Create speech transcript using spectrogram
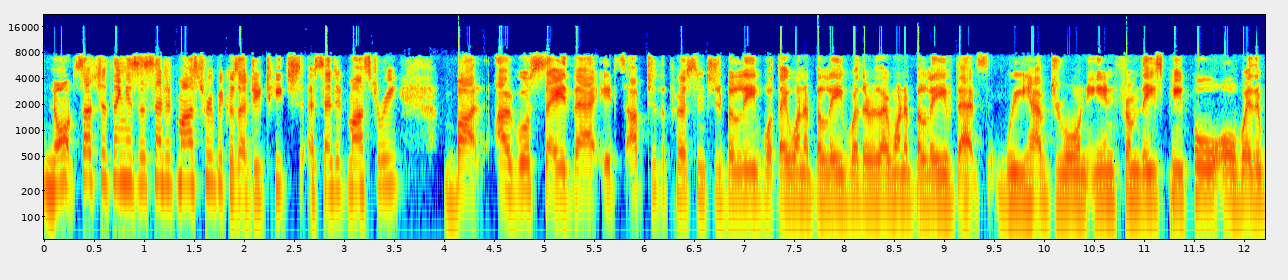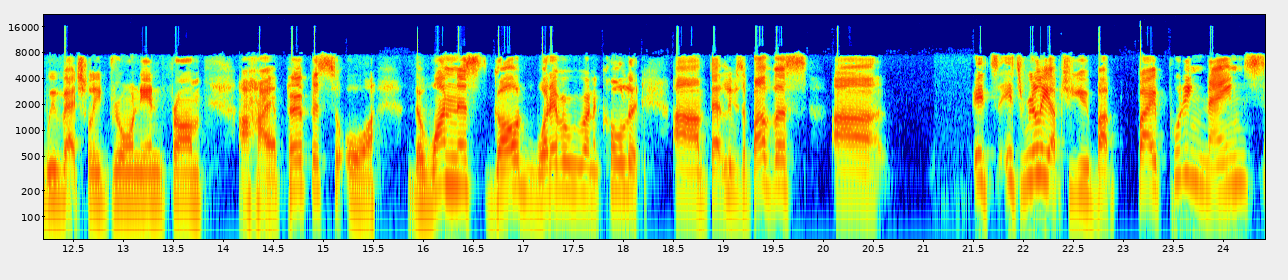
not such a thing as ascended mastery because I do teach ascended mastery, but I will say that it's up to the person to believe what they want to believe, whether they want to believe that we have drawn in from these people or whether we've actually drawn in from a higher purpose or the oneness, God, whatever we want to call it, um, that lives above us. Uh, it's it's really up to you, but by putting names,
